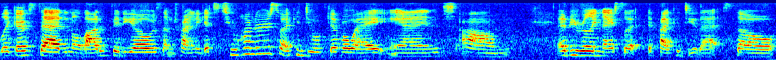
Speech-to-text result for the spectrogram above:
like I've said in a lot of videos I'm trying to get to 200 so I can do a giveaway and um, it'd be really nice if I could do that so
